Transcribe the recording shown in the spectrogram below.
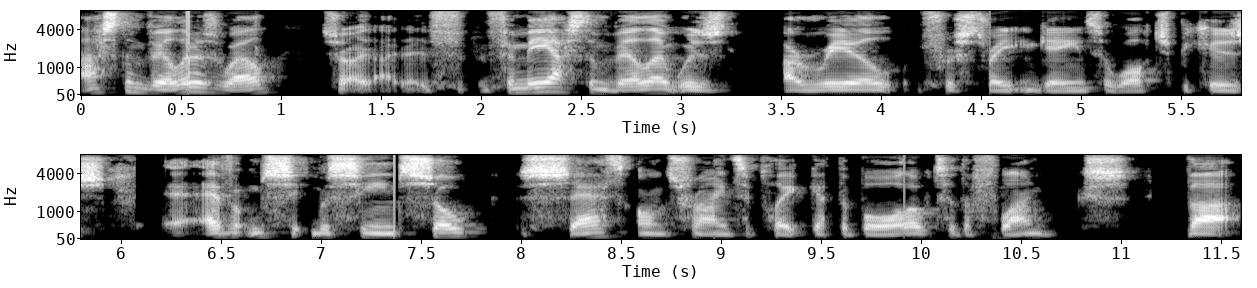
Aston Villa as well. So for me, Aston Villa was a real frustrating game to watch because Everton was seen so set on trying to play get the ball out to the flanks that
